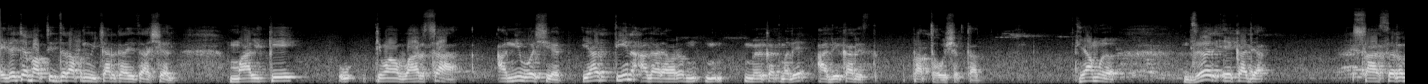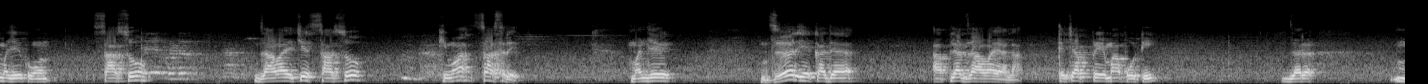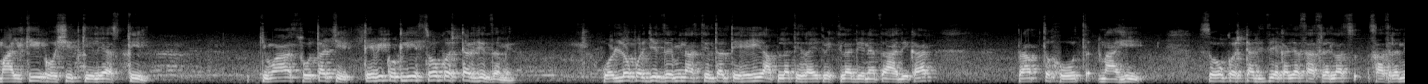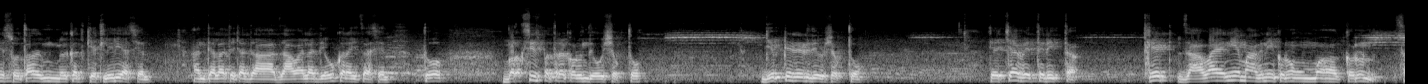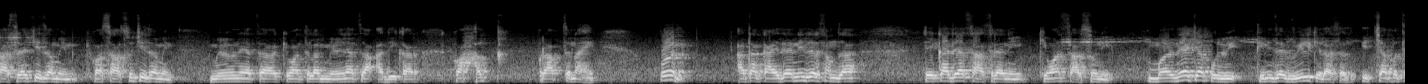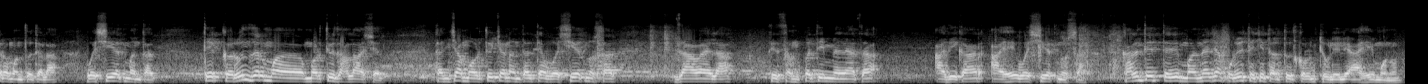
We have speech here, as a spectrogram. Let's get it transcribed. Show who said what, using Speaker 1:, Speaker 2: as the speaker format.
Speaker 1: कायद्याच्या बाबतीत जर आपण विचार करायचा असेल मालकी किंवा वारसा आणि वशियत या तीन आधारावर मिळकतमध्ये अधिकार प्राप्त होऊ शकतात. यामुळं जर एखाद्या सासर म्हणजे कोण? सासू जावायचे सासू किंवा सासरे. म्हणजे जर एखाद्या आपल्या जावायाला त्याच्या प्रेमापोटी जर मालकी घोषित केली असतील किंवा स्वतःची तेवी कुठली स्वकष्टार्जित जमीन. वडलोपर्जित जमीन असतील तर तेही आपल्या तिराईत व्यक्तीला देण्याचा अधिकार प्राप्त होत नाही. स्वकष्टार्जित एखाद्या सासऱ्याला सासऱ्याने स्वतः मिळकत घेतलेली असेल आणि त्याला त्याच्या जा जावायला देऊ करायचा असेल तो बक्षीसपत्र करून देऊ शकतो गिफ्ट डेट देऊ शकतो. याच्या व्यतिरिक्त थेट जावायाने मागणी करून म- करून सासऱ्याची जमीन किंवा सासूची जमीन मिळवण्याचा किंवा त्याला मिळण्याचा अधिकार किंवा हक्क प्राप्त नाही. पण आता कायद्याने जर समजा एखाद्या सासऱ्याने किंवा सासूने मरण्याच्या पूर्वी तिने जर विल केलं असेल इच्छापत्र म्हणतो त्याला वशियत म्हणतात ते करून जर म मृत्यू झाला असेल त्यांच्या मृत्यूच्या नंतर त्या वशियतनुसार जावायला ते संपत्ती मिळण्याचा अधिकार आहे वशियतनुसार. कारण ते ते मरण्याच्या पूर्वीच त्याची तरतूद करून ठेवलेली आहे म्हणून.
